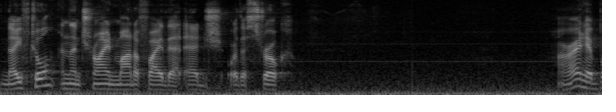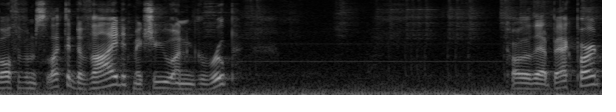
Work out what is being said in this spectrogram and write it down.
knife tool and then try and modify that edge or the stroke. Alright, have both of them selected. Divide, make sure you ungroup. Color that back part.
